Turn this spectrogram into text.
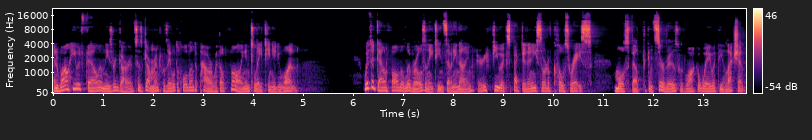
and while he would fail in these regards, his government was able to hold on to power without falling until 1881. With the downfall of the Liberals in 1879, very few expected any sort of close race. Most felt the Conservatives would walk away with the election.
